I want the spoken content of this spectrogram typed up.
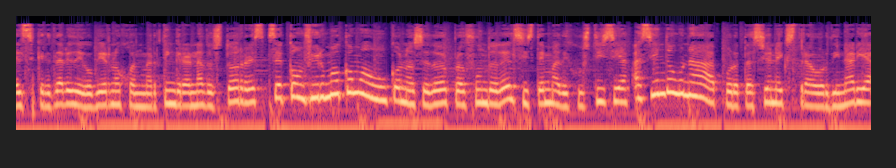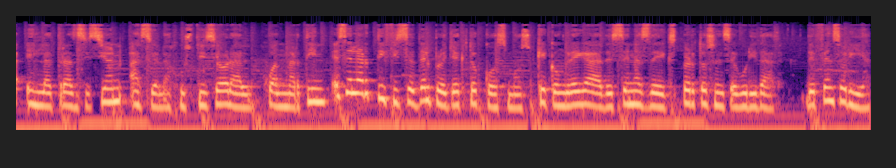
El secretario de Gobierno Juan Martín Granados Torres se confirmó como un conocedor profundo del sistema de justicia, haciendo una aportación extraordinaria en la transición hacia la justicia oral. Juan Martín es el artífice del proyecto Cosmos, que congrega a decenas de expertos en seguridad, defensoría,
